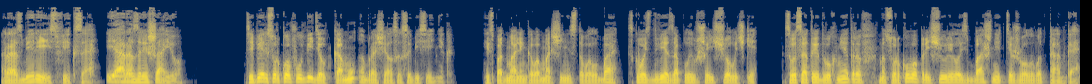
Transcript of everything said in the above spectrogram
«Разберись, Фикса, я разрешаю». Теперь Сурков увидел, к кому обращался собеседник. Из-под маленького морщинистого лба, сквозь две заплывшие щелочки, с высоты двух метров на Суркова прищурилась башня тяжелого танка,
